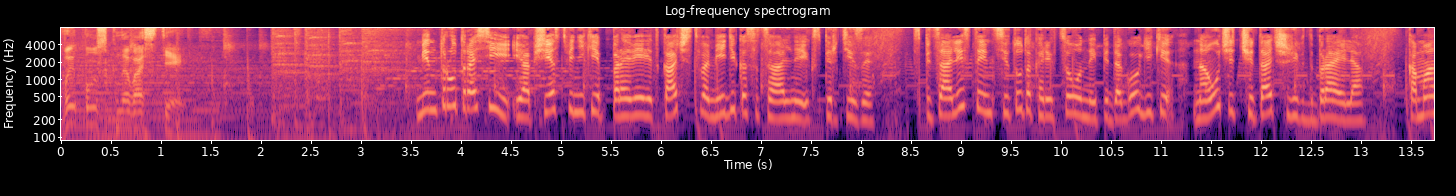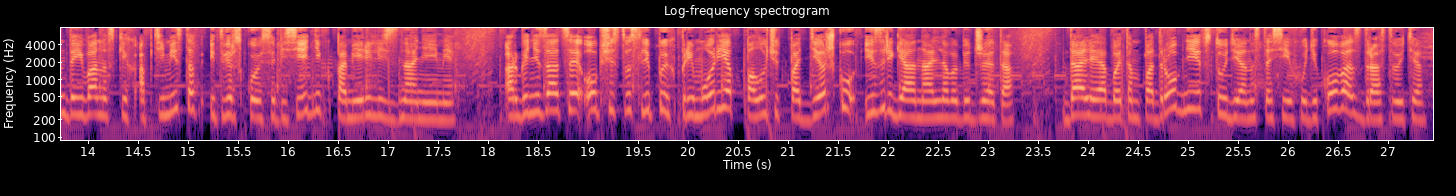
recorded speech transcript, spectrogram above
Выпуск новостей. Минтруд России и общественники проверят качество медико-социальной экспертизы. Специалисты Института коррекционной педагогики научат читать шрифт Брайля. Команда ивановских оптимистов и Тверской собеседник померились знаниями. Организация общества слепых Приморья получит поддержку из регионального бюджета. Далее об этом подробнее в студии Анастасии Худякова. Здравствуйте!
